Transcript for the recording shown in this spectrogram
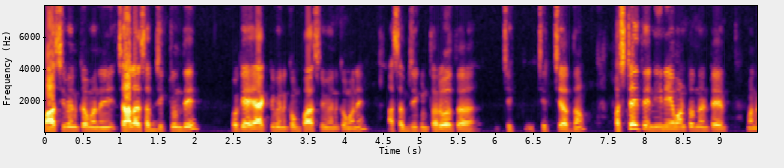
పాసివ్ ఇన్కమ్ అని చాలా సబ్జెక్ట్ ఉంది. Okay active income passive income అని ఆ సబ్జెక్ట్ని తర్వాత చెక్ చెక్ చేద్దాం. ఫస్ట్ అయితే నేనేమంటున్నానంటే మన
